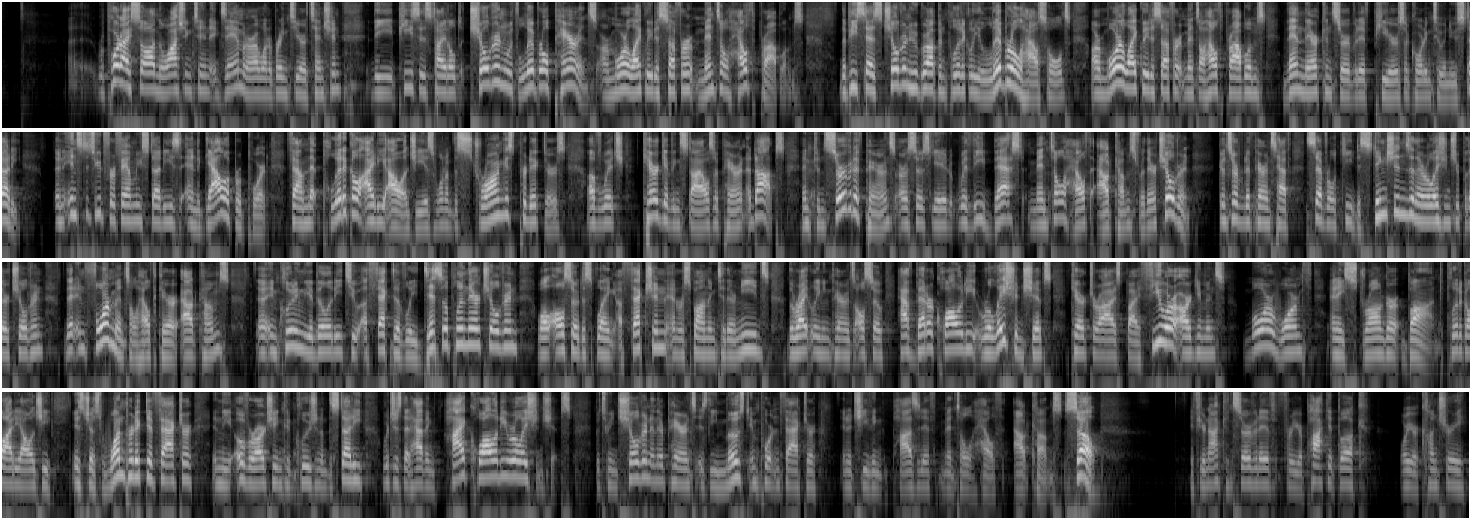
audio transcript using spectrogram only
Report I saw in the Washington Examiner, I want to bring to your attention. The piece is titled Children with Liberal Parents Are More Likely to Suffer Mental Health Problems. The piece says children who grow up in politically liberal households are more likely to suffer mental health problems than their conservative peers, according to a new study. An Institute for Family Studies and Gallup report found that political ideology is one of the strongest predictors of which caregiving styles a parent adopts, and conservative parents are associated with the best mental health outcomes for their children. Conservative parents have several key distinctions in their relationship with their children that inform mental health care outcomes, uh, including the ability to effectively discipline their children while also displaying affection and responding to their needs. The right leaning parents also have better quality relationships characterized by fewer arguments more warmth, and a stronger bond. Political ideology is just one predictive factor in the overarching conclusion of the study, which is that having high quality relationships between children and their parents is the most important factor in achieving positive mental health outcomes. So, if you're not conservative for your pocketbook or your country,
